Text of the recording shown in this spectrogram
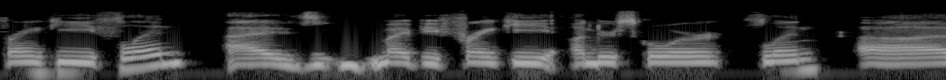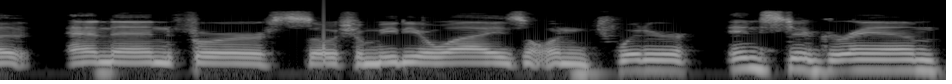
Frankie Flynn. I might be Frankie underscore Flynn. Uh, and then for social media wise on Twitter, Instagram,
